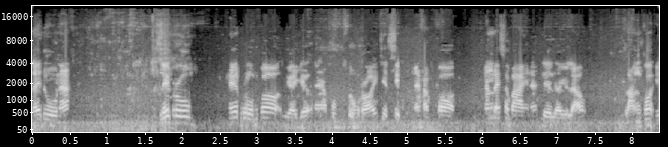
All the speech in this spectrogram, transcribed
ได้ดูนะเล็กรูมเฮดรูมก็เหลือเยอะนะครับผมสูงร้อยเจ็ดสิบนะครับ ก็นั่งได้สบายนะเหลือๆอยู่แล้ว หลังก็เอ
